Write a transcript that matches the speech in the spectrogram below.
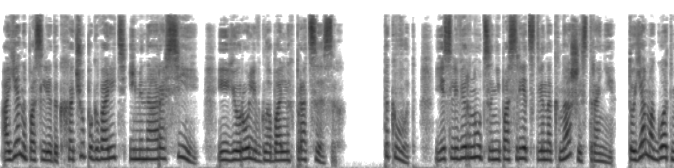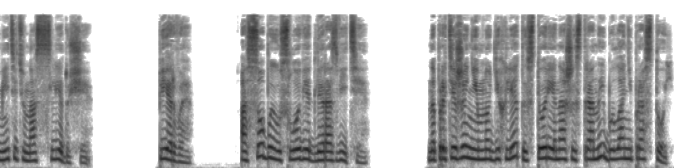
а я напоследок хочу поговорить именно о России и ее роли в глобальных процессах. Так вот, если вернуться непосредственно к нашей стране, то я могу отметить у нас следующее. Первое. Особые условия для развития. На протяжении многих лет история нашей страны была непростой,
